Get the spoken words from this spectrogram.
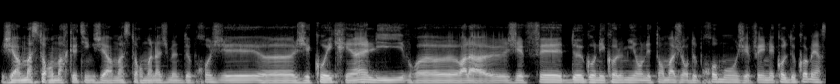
j'ai un master en marketing, j'ai un master en management de projet, j'ai coécrit un livre, voilà, j'ai fait deux Gone Economy en étant major de promo, j'ai fait une école de commerce.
